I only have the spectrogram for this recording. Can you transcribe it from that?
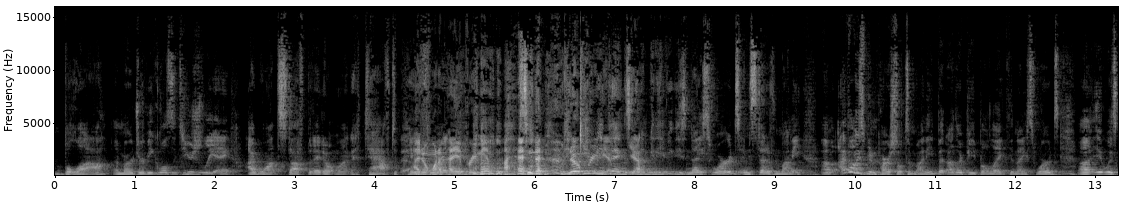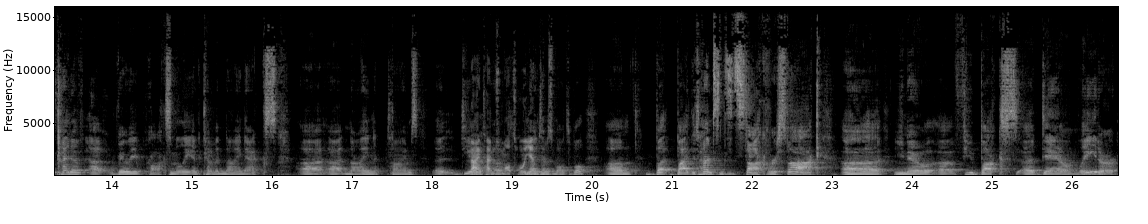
blah, a merger of equals. It's usually a I want stuff, but I don't want to have to pay. I don't want to it. pay a premium. so, no give premium. things, Yeah. and I'm going to give you these nice words instead of money. Um, I've always been partial to money, but other people like the nice words. Uh, it was kind of uh, very approximately and kind of a nine x, nine times uh, deal. Nine times uh, multiple, Nine yeah. times multiple. Um, but by the time, since it's stock for stock, uh, you know, a few bucks uh, down later,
